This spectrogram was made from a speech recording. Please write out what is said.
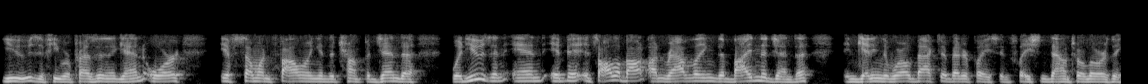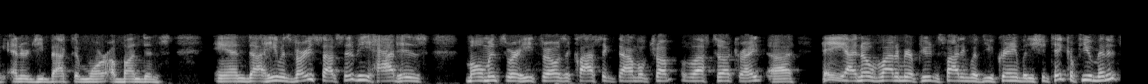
use if he were president again, or if someone following in the Trump agenda would use it? And it, it's all about unraveling the Biden agenda and getting the world back to a better place, inflation down to a lower thing, energy back to more abundance. And uh, he was very substantive. He had his moments where he throws a classic Donald Trump left hook, right? Uh, hey, I know Vladimir Putin's fighting with Ukraine, but he should take a few minutes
